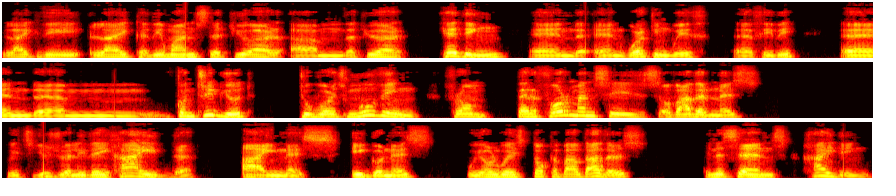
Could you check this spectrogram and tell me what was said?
like the like the ones that you are um, that you are heading and and working with, Phoebe, and um, contribute towards moving from performances of otherness, which usually they hide I-ness, ego-ness. We always talk about others, in a sense, hiding,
